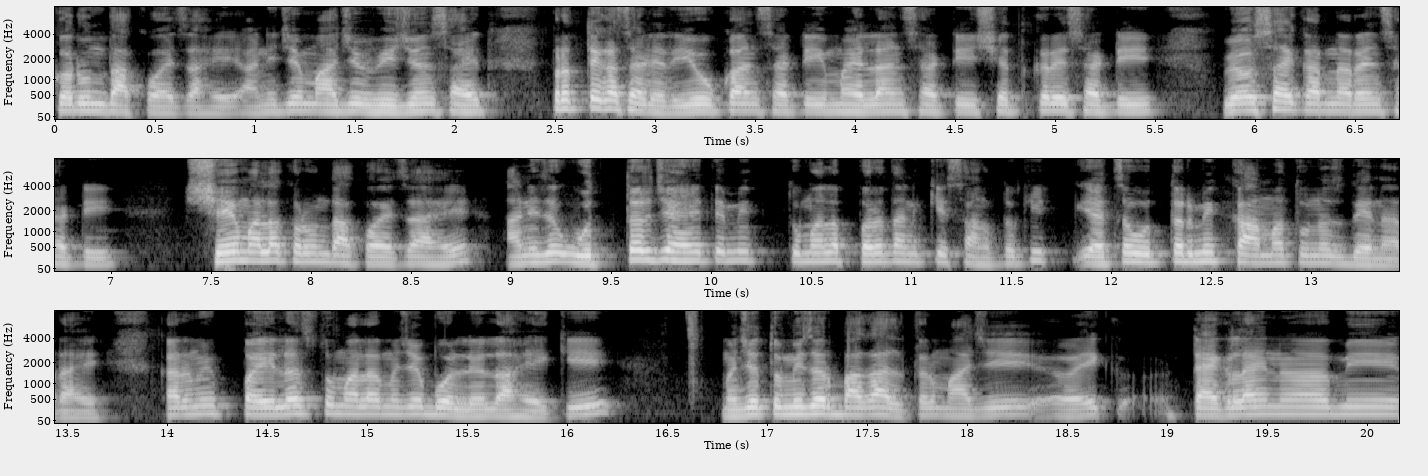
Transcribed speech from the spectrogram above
करून दाखवायचं आहे. आणि जे माझे विजन्स आहेत प्रत्येकासाठी आहेत युवकांसाठी महिलांसाठी शेतकरीसाठी व्यवसाय करणाऱ्यांसाठी शे मला करून दाखवायचं आहे. आणि जे उत्तर जे आहे ते मी तुम्हाला परत आणखी सांगतो की याचं उत्तर मी कामातूनच देणार आहे. कारण मी पहिलंच तुम्हाला म्हणजे बोललेलो आहे की म्हणजे तुम्ही जर बघाल तर माझी एक टॅगलाईन मी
